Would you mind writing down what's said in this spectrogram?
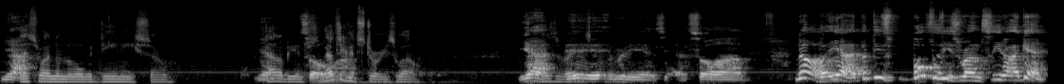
Yeah, This one and the one with Dini. So yeah. that'll be interesting. So, That's a uh, good story as well. Yeah, it, it really is. Yeah. So um, no, but yeah, but these both of these runs, you know, again,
